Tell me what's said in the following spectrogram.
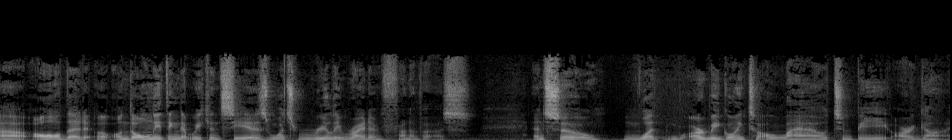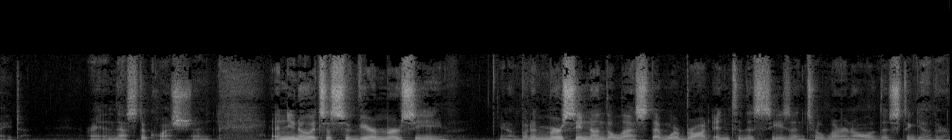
uh, all that, uh, the only thing that we can see is what's really right in front of us. And so, what are we going to allow to be our guide? Right? And that's the question. And you know, it's a severe mercy you know, but a mercy nonetheless that we're brought into this season to learn all of this together.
